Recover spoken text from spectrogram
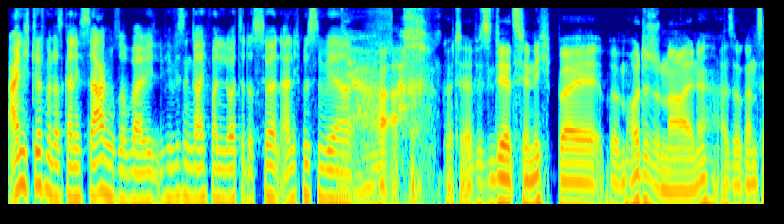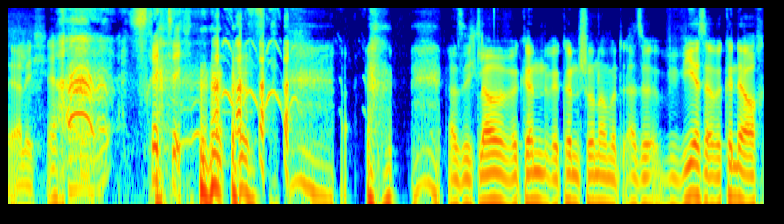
eigentlich dürfen wir das gar nicht sagen, so, weil wir, wissen gar nicht, wann die Leute das hören. Eigentlich müssen wir. Ja, ach Gott, ja, wir sind ja jetzt hier nicht bei beim Heute-Journal, ne? Also ganz ehrlich. Ja, das ist richtig. Also ich glaube, wir können, wir können schon noch mit, also wie wir es, aber wir können ja auch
